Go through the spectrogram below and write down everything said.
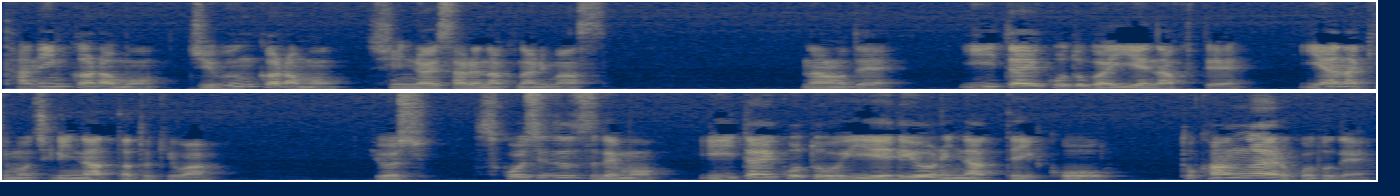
他人からも自分からも信頼されなくなります。なので、言いたいことが言えなくて嫌な気持ちになった時は、よし、少しずつでも言いたいことを言えるようになっていこうと考えることで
